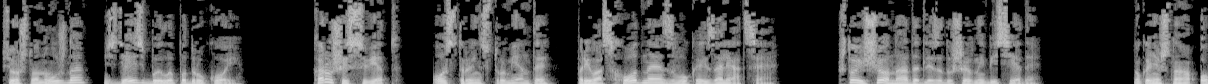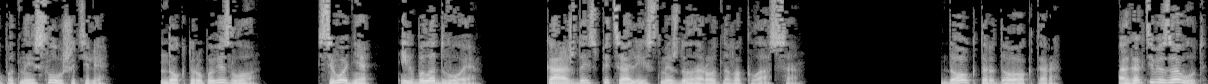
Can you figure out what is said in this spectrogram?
Все, что нужно, здесь было под рукой. Хороший свет, острые инструменты, превосходная звукоизоляция. Что еще надо для задушевной беседы? Ну, конечно, опытные слушатели. Доктору повезло. Сегодня их было двое. Каждый специалист международного класса. «Доктор, доктор, а как тебя зовут?»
